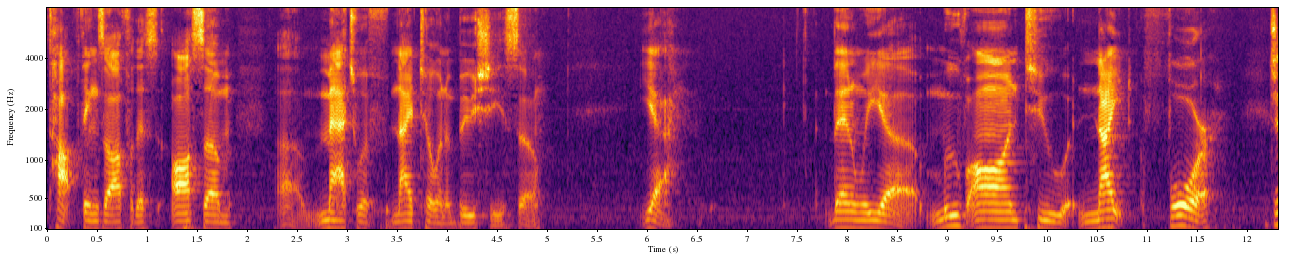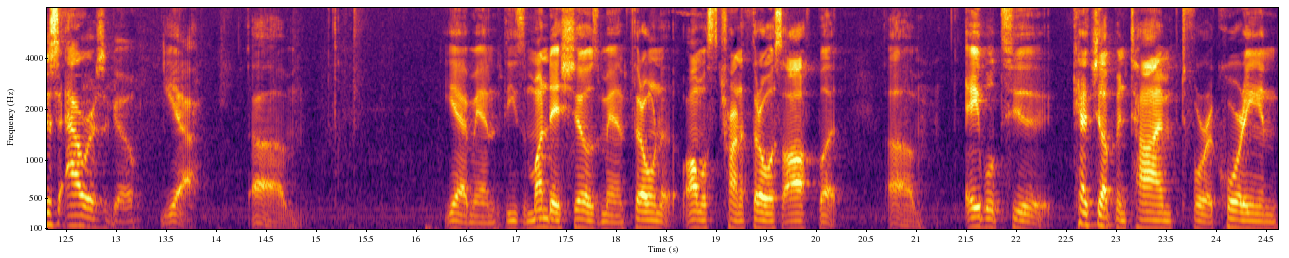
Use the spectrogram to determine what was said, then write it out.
top things off with this awesome uh, match with Naito and Ibushi. So yeah. then we uh, move on to night four. Just hours ago. Yeah. Um, yeah, man. These Monday shows, man, throwing almost trying to throw us off, but um, able to catch up in time for recording and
